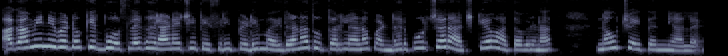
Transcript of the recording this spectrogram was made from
आगामी निवडणुकीत भोसले घराण्याची तिसरी पिढी मैदानात उतरल्यानं पंढरपूरच्या राजकीय वातावरणात नवचैतन्य आलंय.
